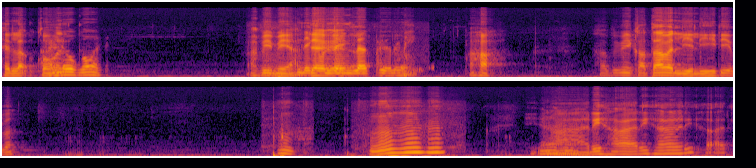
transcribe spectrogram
හෙල්ල කොම හලෝ කොහමද? අපි මේ අපි මේ කතාවල් ලියලි හිටියවා හරි හරි හරි හරි.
